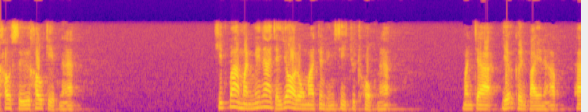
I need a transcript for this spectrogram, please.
เข้าซื้อเข้าเก็บนะฮะ คิดว่ามันไม่น่าจะย่อลงมาจนถึง 4.6 นะฮะ มันจะเยอะเกินไปนะครับ ถ้า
